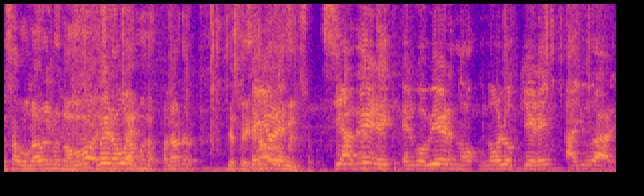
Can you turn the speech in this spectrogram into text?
es abogado en Novoa escuchamos bueno. las palabras de su Señores, Wilson. si a Derek el gobierno no lo quiere ayudar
